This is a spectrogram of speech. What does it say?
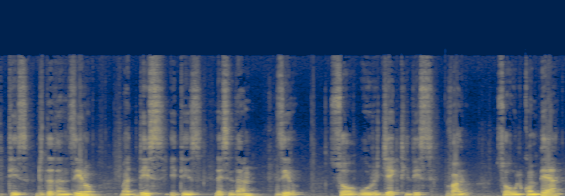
it is greater than 0 but this it is less than 0 so we'll reject this value. So we'll compare.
